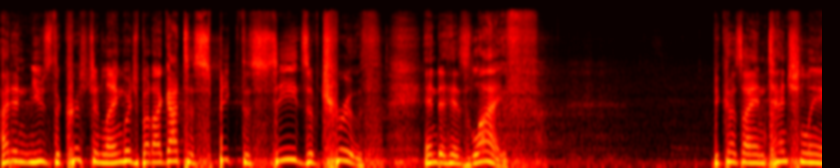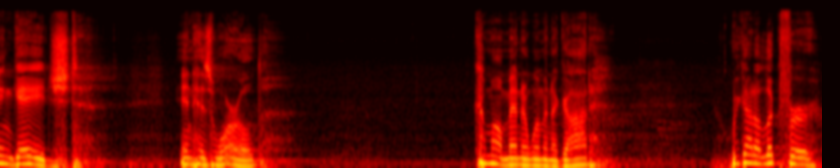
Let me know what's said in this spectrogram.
I didn't use the Christian language, but I got to speak the seeds of truth into his life because I intentionally engaged in his world. Come on, men and women of God. We got to look for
